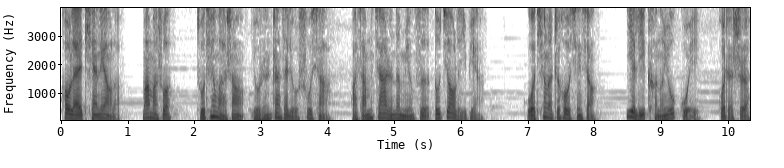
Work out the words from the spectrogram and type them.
后来天亮了，妈妈说：“昨天晚上有人站在柳树下，把咱们家人的名字都叫了一遍。”我听了之后心想：夜里可能有鬼，或者是……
